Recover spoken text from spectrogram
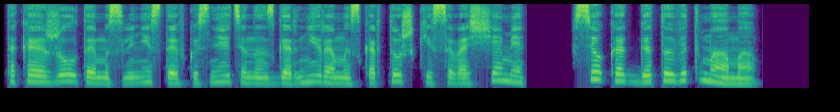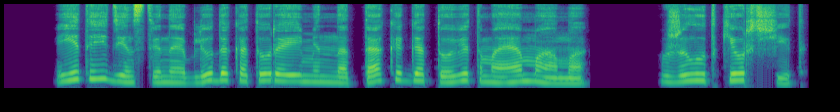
Такая желтая маслянистая вкуснятина с гарниром из картошки с овощами, все как готовит мама. И это единственное блюдо, которое именно так и готовит моя мама. В желудке урчит.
